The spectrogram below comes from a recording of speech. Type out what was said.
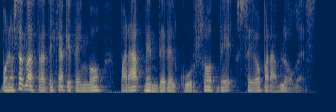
Bueno, esa es la estrategia que tengo para vender el curso de SEO para bloggers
